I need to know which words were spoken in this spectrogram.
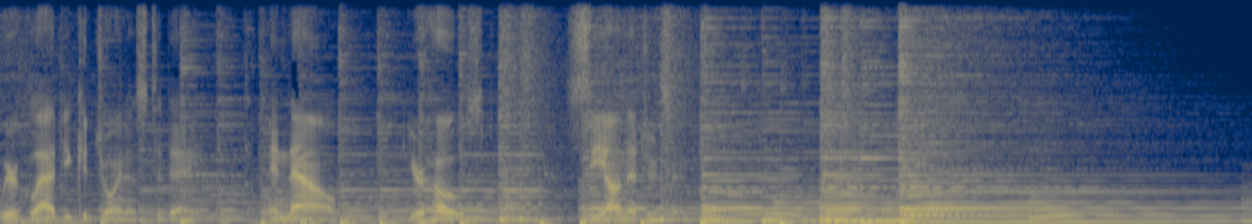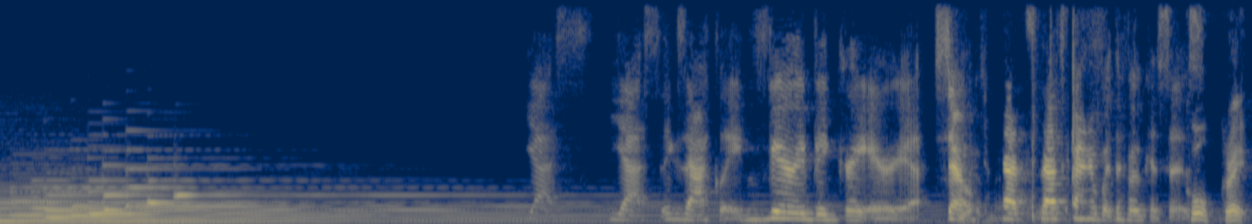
We're glad you could join us today. And now, your host, Sion Edgerton. Yes, yes, exactly. Very big gray area. So that's that's kind of what the focus is. Cool, great.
